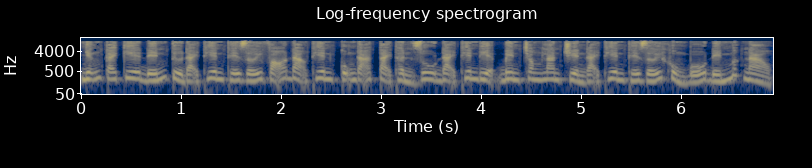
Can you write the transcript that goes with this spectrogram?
Những cái kia đến từ đại thiên thế giới võ đạo thiên cũng đã tại thần du đại thiên địa bên trong lan truyền đại thiên thế giới khủng bố đến mức nào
